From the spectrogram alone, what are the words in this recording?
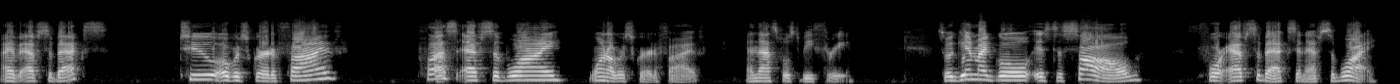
I have f sub x 2 over square root of 5 plus f sub y, 1 over square root of 5. And that's supposed to be 3. So again, my goal is to solve for f sub x and f sub y,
